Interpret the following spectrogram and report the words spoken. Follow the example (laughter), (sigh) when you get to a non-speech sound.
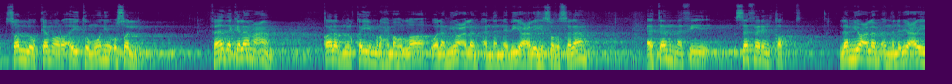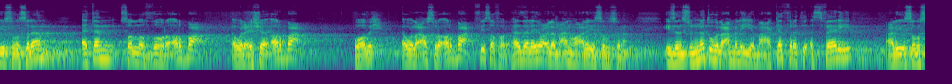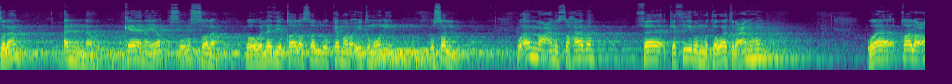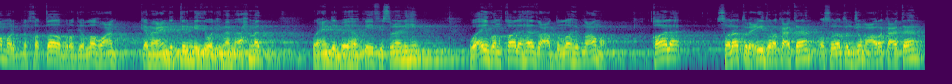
صلوا كما رأيتموني أصلي. فهذا كلام عام. قال ابن القيم رحمه الله ولم يعلم أن النبي عليه الصلاة والسلام أتم في سفر قط. لم يعلم أن النبي عليه الصلاة والسلام أتم صلى الظهر أربع أو العشاء أربع واضح أو العصر أربع في سفر. هذا لا يعلم عنه عليه الصلاة والسلام. إذا سنته العملية مع كثرة أسفاره عليه الصلاة والسلام أنه كان يقصر الصلاة. وهو الذي قال صلوا كما رأيتموني أصلي. وأما عن الصحابة فكثير متواتر عنهم. وقال عمر بن الخطاب رضي الله عنه كما عند الترمذي والإمام أحمد وعند البيهقي في سننه. وأيضا قال هذا عبد الله بن عمر. قال صلاة العيد ركعتان وصلاة الجمعة ركعتان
